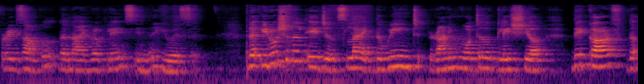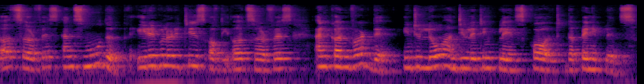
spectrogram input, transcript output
For example, the Niagara Plains in the USA. The erosional agents like the wind, running water, glacier, they carve the earth's surface and smoothen the irregularities of the earth's surface and convert them into low undulating plains called the peneplains.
